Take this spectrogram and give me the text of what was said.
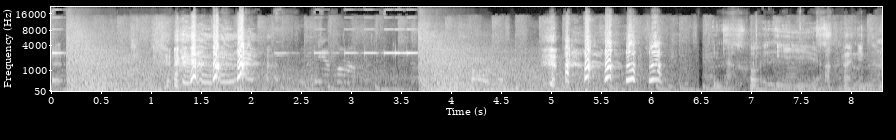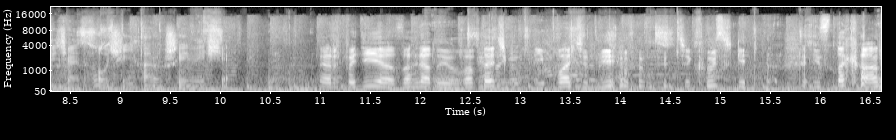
очень хорошие вещи. РПД я заглядаю в аптечку і бачу дві чекушки і стакан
